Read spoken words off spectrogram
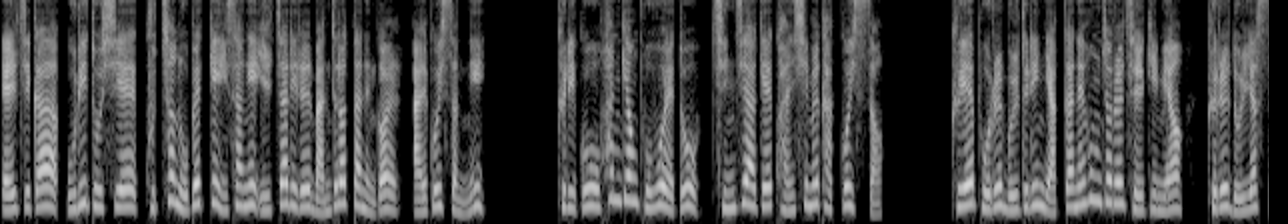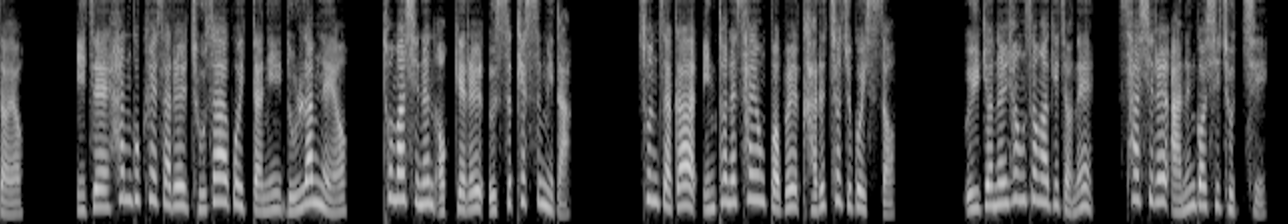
LG가 우리 도시에 9,500개 이상의 일자리를 만들었다는 걸 알고 있었니? 그리고 환경 보호에도 진지하게 관심을 갖고 있어. 그의 볼을 물들인 약간의 홍조를 즐기며 그를 놀렸어요. 이제 한국 회사를 조사하고 있다니 놀랍네요. 토마시는 어깨를 으쓱했습니다. 손자가 인터넷 사용법을 가르쳐주고 있어. 의견을 형성하기 전에 사실을 아는 것이 좋지.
